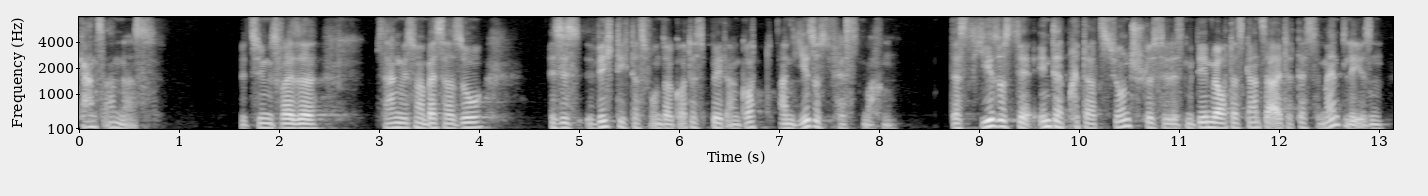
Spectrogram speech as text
ganz anders. Beziehungsweise sagen wir es mal besser so, es ist wichtig, dass wir unser Gottesbild an Gott, an Jesus festmachen. Dass Jesus der Interpretationsschlüssel ist, mit dem wir auch das ganze Alte Testament lesen.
